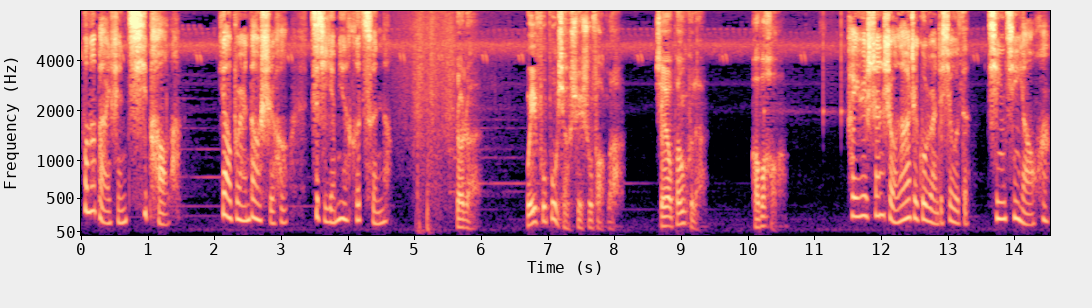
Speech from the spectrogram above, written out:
不能把人气跑了，要不然到时候自己颜面何存呢？软软，为夫不想睡书房了，想要搬回来，好不好？裴玉伸手拉着顾软的袖子。轻轻摇晃，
